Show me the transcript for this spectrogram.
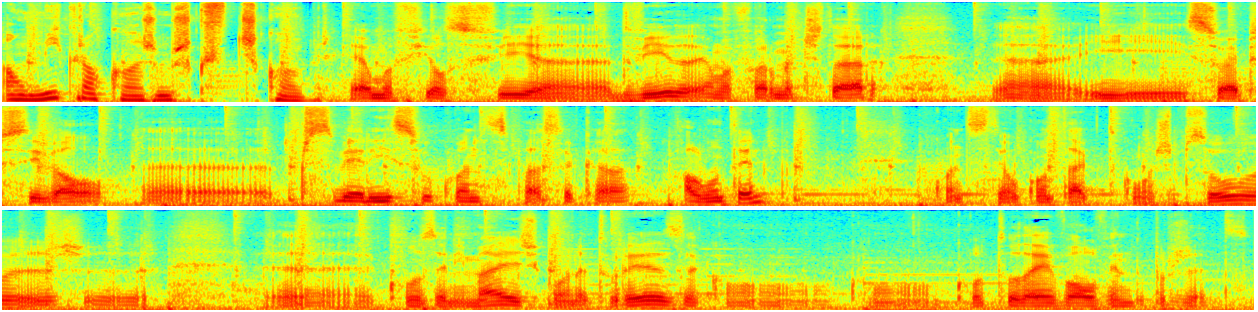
há um microcosmos que se descobre. É uma filosofia de vida, é uma forma de estar uh, e só é possível uh, perceber isso quando se passa cá algum tempo, quando se tem um contacto com as pessoas, uh, com os animais, com a natureza, com, com, com toda a envolvente do projeto.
